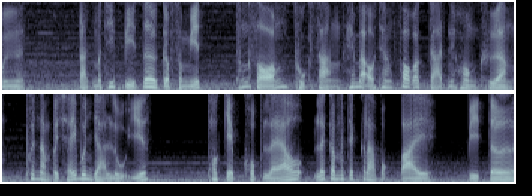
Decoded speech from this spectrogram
มืด ตัดมาที่ปีเตอร์กับสมิธทั้งสองถูกสั่งให้มาเอาแท่งฟอกอากาศในห้องเครื่อง เพื่อนำไปใช้บนยานลูอิส พอเก็บครบแล้วและกำลังจะกลับออกไป ปีเตอร์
